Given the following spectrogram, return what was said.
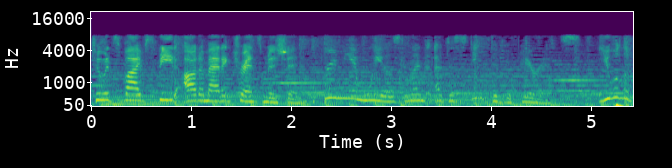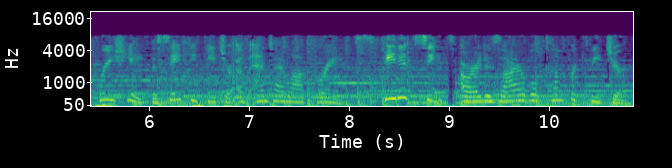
to its five-speed automatic transmission, premium wheels lend a distinctive appearance. You will appreciate the safety feature of anti-lock brakes. Heated seats are a desirable comfort feature.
